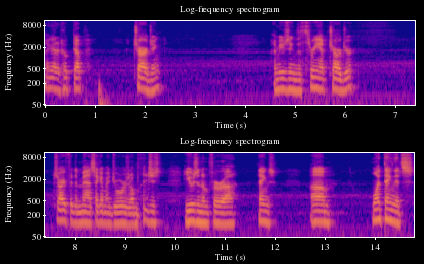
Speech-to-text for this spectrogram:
I got it hooked up charging. I'm using the 3 amp charger. Sorry for the mess. I got my drawers open, just using them for uh, things. Um, one thing that's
